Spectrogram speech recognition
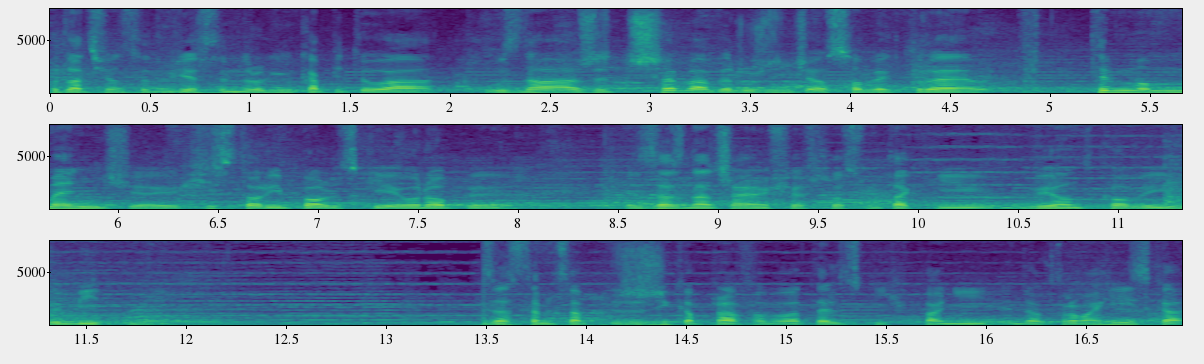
Roku 2022 kapituła uznała, że trzeba wyróżnić osoby, które w tym momencie historii Polski i Europy zaznaczają się w sposób taki wyjątkowy i wybitny. Zastępca Rzecznika Praw Obywatelskich, pani dr Machińska,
